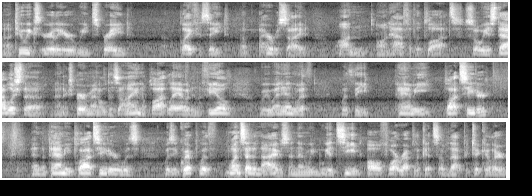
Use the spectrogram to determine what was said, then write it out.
uh, two weeks earlier, we'd sprayed uh, glyphosate, a herbicide, on, on half of the plots. So we established a, an experimental design, a plot layout in the field. We went in with, with the PAMI plot seeder, and the PAMI plot seeder was, was equipped with one set of knives, and then we, we had seed all four replicates of that particular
